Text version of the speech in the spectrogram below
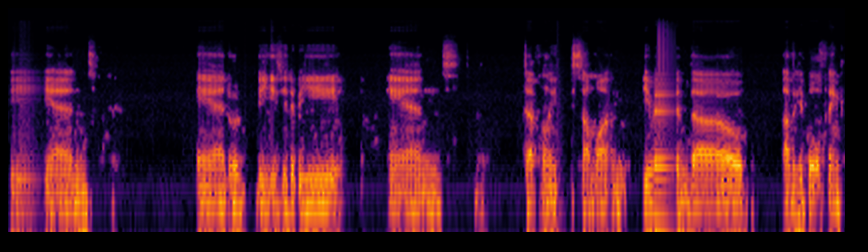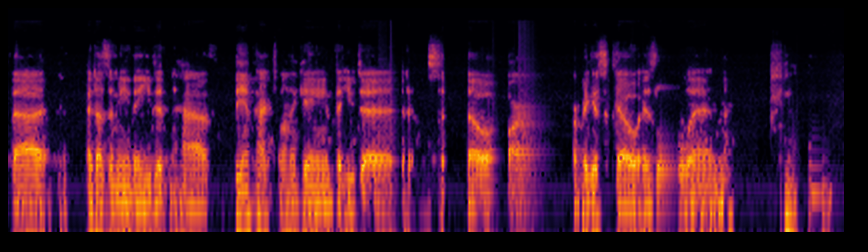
the end and would be easy to beat and definitely someone even though other people think that it doesn't mean that you didn't have the impact on the game that you did. So our, our biggest go is lynn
